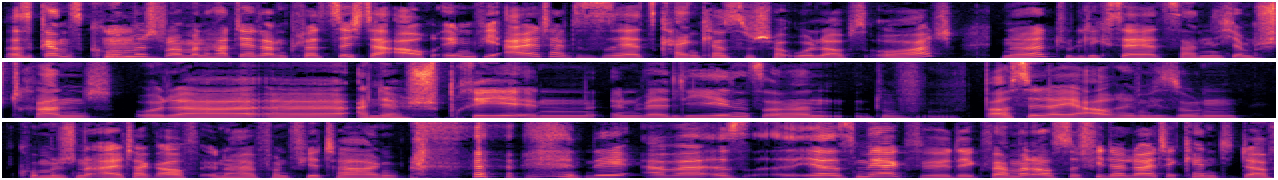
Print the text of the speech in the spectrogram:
Das ist ganz komisch, mhm. weil man hat ja dann plötzlich da auch irgendwie Alltag. Das ist ja jetzt kein klassischer Urlaubsort, ne? Du liegst ja jetzt dann nicht am Strand oder äh, an der Spree in, in Berlin, sondern du baust dir da ja auch irgendwie so ein komischen Alltag auf innerhalb von vier Tagen. nee, aber es ja, ist merkwürdig, weil man auch so viele Leute kennt, die da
